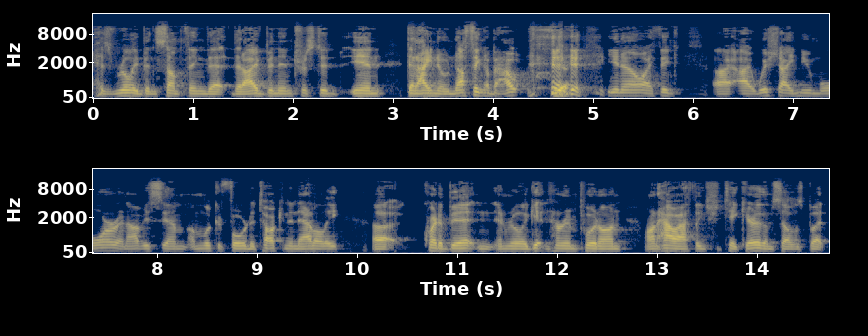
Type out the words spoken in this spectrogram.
has really been something that that I've been interested in that I know nothing about. Yeah. you know, I think I, I, wish I knew more, and obviously, I'm I'm looking forward to talking to Natalie uh, quite a bit and, and really getting her input on on how athletes should take care of themselves. But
